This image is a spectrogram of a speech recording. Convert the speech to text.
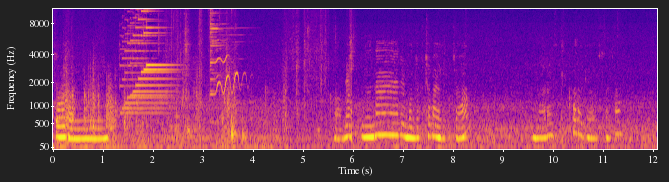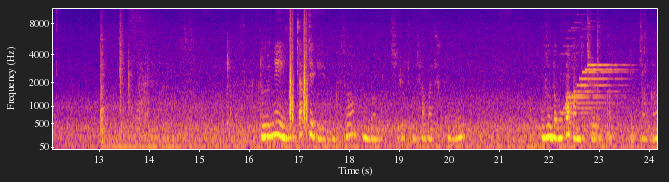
짜잔. 그러면 눈알을 먼저 붙여봐야겠죠? 눈알은 스티커로 되어 있어서 눈이 짝짝이에요. 그래서 이런 위치를 좀 잡아주고 우선 너무 꽉 안 붙이려고요. 이따가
